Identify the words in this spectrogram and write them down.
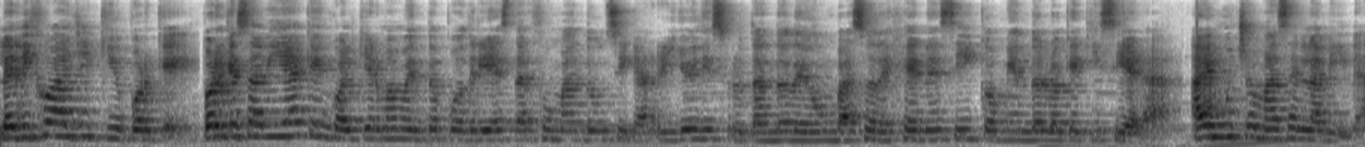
Le dijo a GQ por qué. Porque sabía que en cualquier momento podría estar fumando un cigarrillo y disfrutando de un vaso de Genesis comiendo lo que quisiera. Hay mucho más en la vida.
